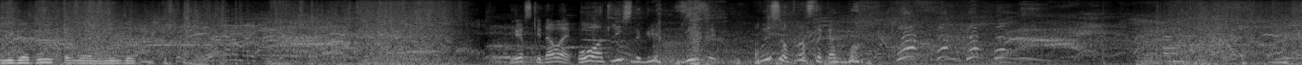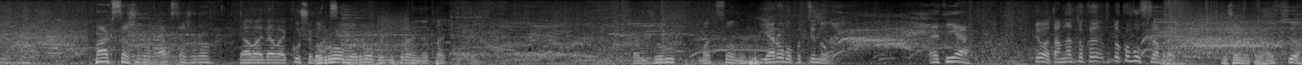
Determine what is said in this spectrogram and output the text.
Негодует, по-моему, вендетты. Гребский, давай. О, отлично, Гребский. Вышел просто как бог. Макса жру, Макса жру. Давай, давай, кушай, Макс. Роба, Роба, неправильная тактика. Там жрут Максона. Я Роба подтянул. Это я. Все, там надо только, только вуф забрать. Такой. А все,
